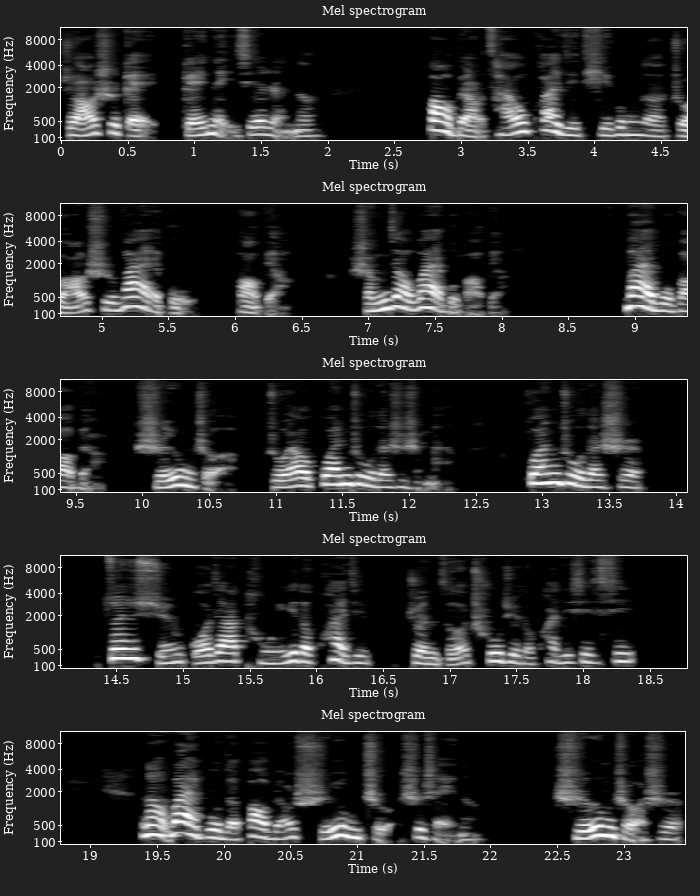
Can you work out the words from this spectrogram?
主要是给给哪些人呢？报表财务会计提供的主要是外部报表。什么叫外部报表？外部报表使用者主要关注的是什么？关注的是遵循国家统一的会计准则出具的会计信息。那外部的报表使用者是谁呢？使用者是。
